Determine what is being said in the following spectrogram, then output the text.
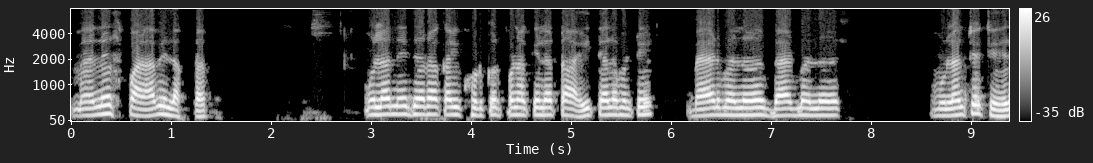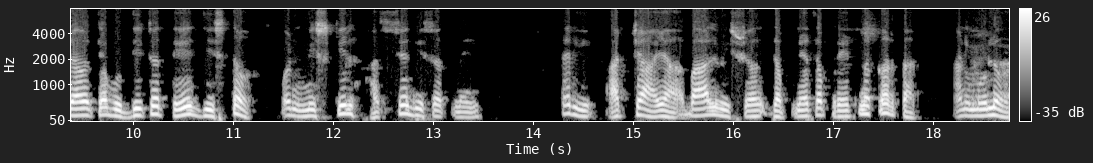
मॅनर्स पाळावे लागतात. मुलाने जरा काही खोडकरपणा केला तर आई त्याला म्हणते बॅड मॅनर्स बॅड मॅनर्स मुलांच्या चेहऱ्यावरच्या बुद्धीचं तेज दिसतं पण मिश्किल हास्य दिसत नाही. तरी आजच्या आया बालविश्व जपण्याचा प्रयत्न करतात आणि मुलं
